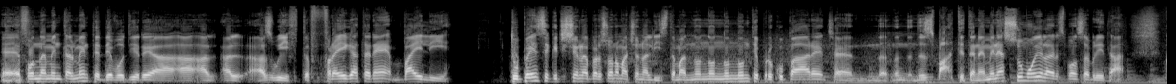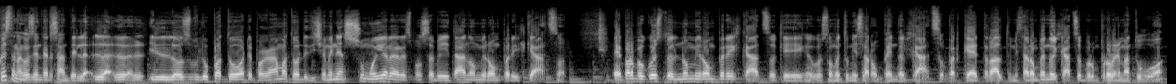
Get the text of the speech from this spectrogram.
Eh, fondamentalmente devo dire a, a, a, a Swift, fregatene, vai lì tu pensi che ci sia una persona ma c'è una lista, ma non, non, non ti preoccupare, cioè, sbattetene, me ne assumo io la responsabilità. Questa è una cosa interessante, l, l, lo sviluppatore, il programmatore dice me ne assumo io la responsabilità, non mi rompere il cazzo. È proprio questo il non mi rompere il cazzo che in questo momento mi sta rompendo il cazzo, perché tra l'altro mi sta rompendo il cazzo per un problema tuo,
